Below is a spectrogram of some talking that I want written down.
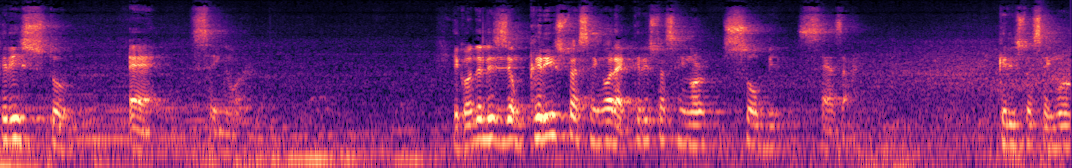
Cristo é Senhor. E quando eles diziam Cristo é Senhor, é Cristo é Senhor sob César. Cristo é Senhor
